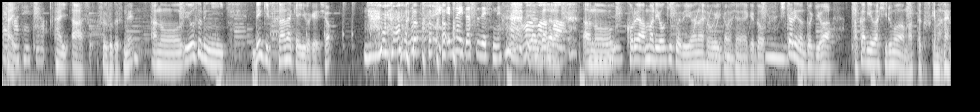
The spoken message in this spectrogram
早川先生は、はい。あそそういうことですね。あの要するに電気使わなきゃいいわけでしょ？えらい雑ですね、はい、まあまあいやだからまああの、これあんまり大きい声で言わない方がいいかもしれないけど一、人の時は明かりは昼間は全くつけません。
